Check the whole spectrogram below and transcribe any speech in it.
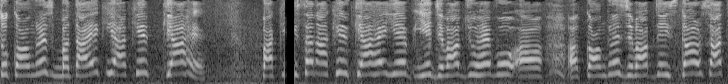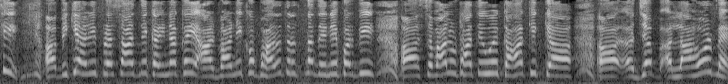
तो कांग्रेस बताए कि आखिर क्या है? पाकिस्तान आखिर क्या है? ये ये जवाब जो है वो कांग्रेस जवाब दे इसका। और साथ ही बीके हरिप्रसाद ने कहीं ना कहीं आडवाणी को भारत रत्न देने पर भी आ, सवाल उठाते हुए कहा कि क्या आ, जब लाहौर में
